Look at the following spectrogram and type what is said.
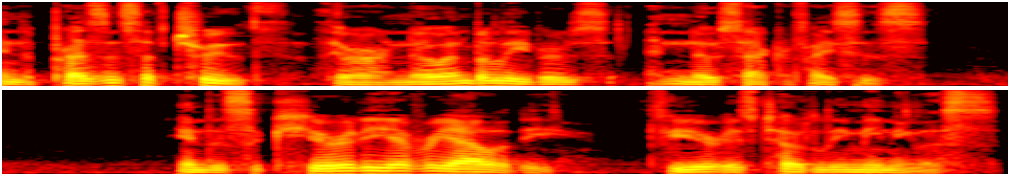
In the presence of truth, there are no unbelievers and no sacrifices. In the security of reality, fear is totally meaningless.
